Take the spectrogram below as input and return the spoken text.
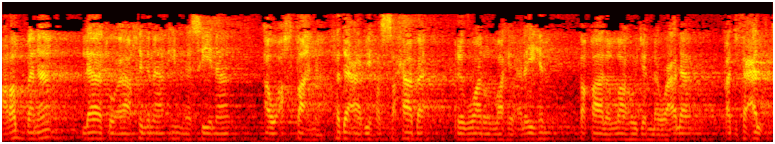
ربنا لا تؤاخذنا إن نسينا أو أخطأنا. فدعا بها الصحابة رضوان الله عليهم فقال الله جل وعلا قد فعلت.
